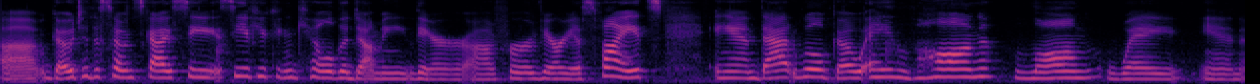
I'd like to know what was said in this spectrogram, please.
Uh, go to the Stone, Sky, Sea, see if you can kill the dummy there uh, for various fights, and that will go a long, long way in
